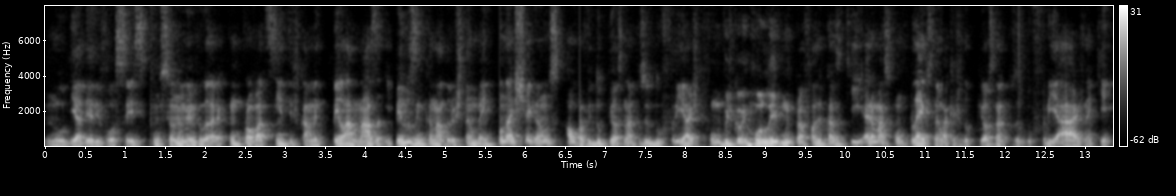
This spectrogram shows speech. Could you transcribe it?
no dia a dia de vocês. Funciona mesmo, galera. É comprovado cientificamente pela NASA e pelos encanadores também. Então, nós chegamos ao vídeo do pior cenário possível do friagem, que foi um vídeo que eu enrolei muito para fazer, por causa que era mais complexo, né? A questão do pior cenário possível do friagem, né? Que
